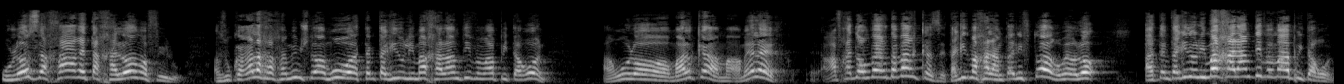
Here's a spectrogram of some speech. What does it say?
הוא לא זכר את החלום אפילו. אז הוא קרא לחכמים שלו, אמרו, אתם תגידו לי מה חלמתי ומה הפתרון. אמרו לו, מלכה, מה, המלך, אף אחד לא אומר דבר כזה, תגיד מה חלמת, נפתור. הוא אומר, לא, אתם תגידו לי מה חלמתי ומה הפתרון.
